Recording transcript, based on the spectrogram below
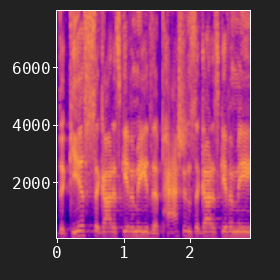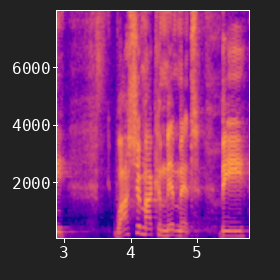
the gifts that God has given me, the passions that God has given me. Why should my commitment be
